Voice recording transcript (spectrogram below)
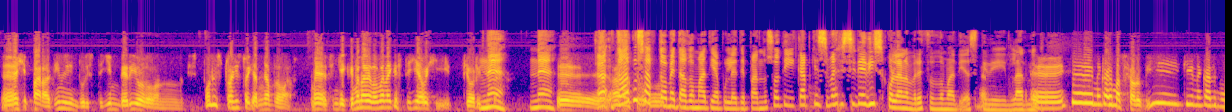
ε, έχει παρατείνει την τουριστική περίοδο της πόλης τουλάχιστον για μια εβδομάδα. Με συγκεκριμένα δεδομένα και στοιχεία όχι θεωρητικά. Ναι. Ναι. Ε, ε, το άκουσα αυτό με τα δωμάτια που λέτε πάντως, ότι κάποιες μέρες είναι δύσκολα να βρεθούν δωμάτια στη ναι. Λάρνακα. Ε, και είναι κάτι που μας χαροποιεί και είναι κάτι που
